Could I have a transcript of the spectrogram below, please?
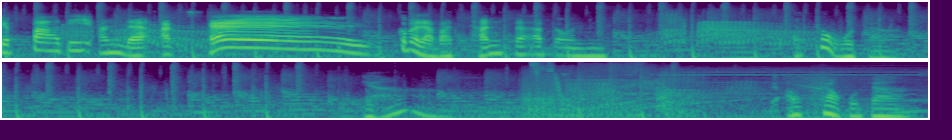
Hier Party an der Axt. Hey! Guck mal, da war Tanze ab da unten. Autoroter. Ja. Auch darunter. Oh.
